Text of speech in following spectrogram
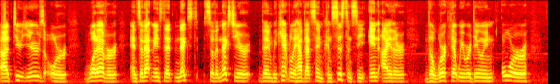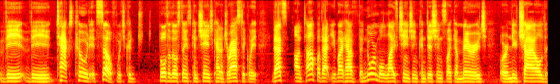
uh, two years, or whatever. And so that means that next, so the next year, then we can't really have that same consistency in either the work that we were doing or the the tax code itself, which could both of those things can change kind of drastically. That's on top of that, you might have the normal life changing conditions like a marriage or a new child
